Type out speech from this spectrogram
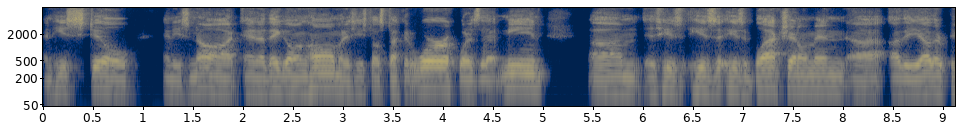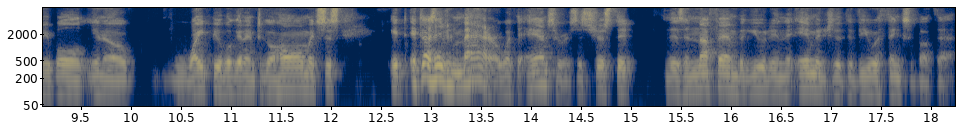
and he's still and he's not. And are they going home? And is he still stuck at work? What does that mean? Um, is he's he's he's a black gentleman. Uh, are the other people, you know, white people getting to go home? It's just it, it doesn't even matter what the answer is. It's just that there's enough ambiguity in the image that the viewer thinks about that.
